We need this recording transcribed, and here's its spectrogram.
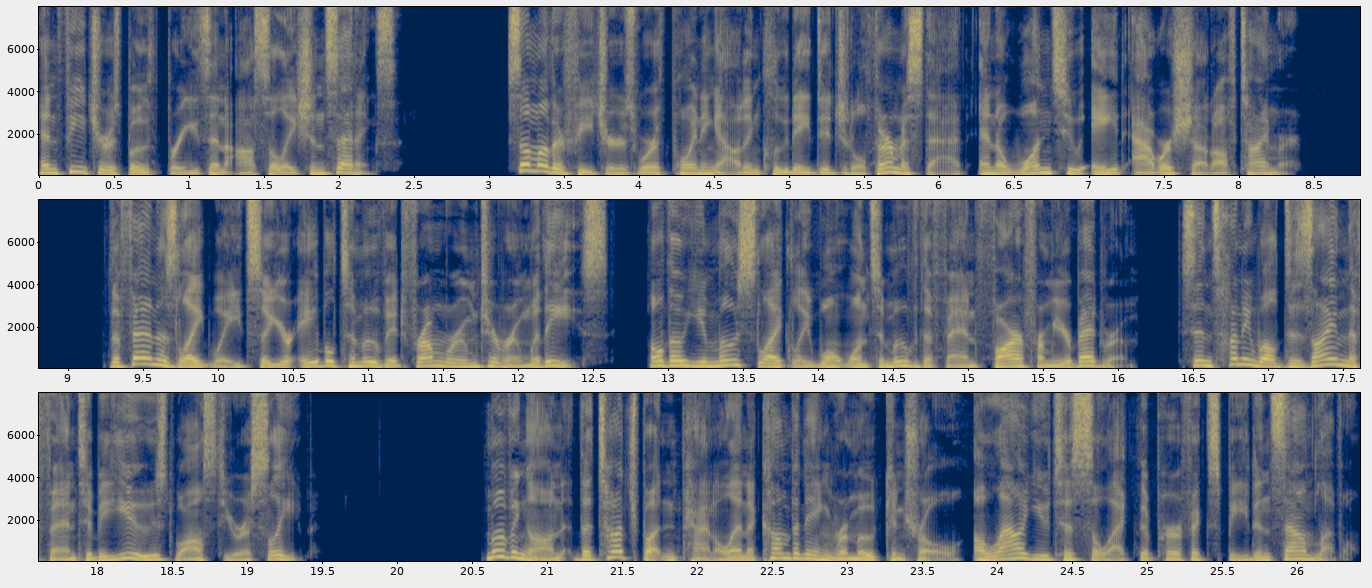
and features both breeze and oscillation settings. Some other features worth pointing out include a digital thermostat and a 1 to 8 hour shut-off timer. The fan is lightweight so you're able to move it from room to room with ease, although you most likely won't want to move the fan far from your bedroom, since Honeywell designed the fan to be used whilst you're asleep. Moving on, the touch button panel and accompanying remote control allow you to select the perfect speed and sound level.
